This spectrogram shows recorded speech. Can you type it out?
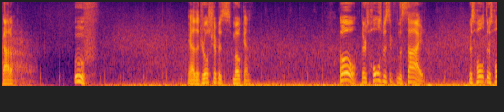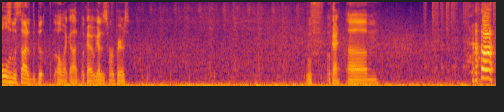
Got him. Oof. Yeah, the drill ship is smoking. Oh, there's holes missing from the side. There's hole. There's holes in the side of the build. Oh my god. Okay, we gotta do some repairs. Oof. Okay. Um.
